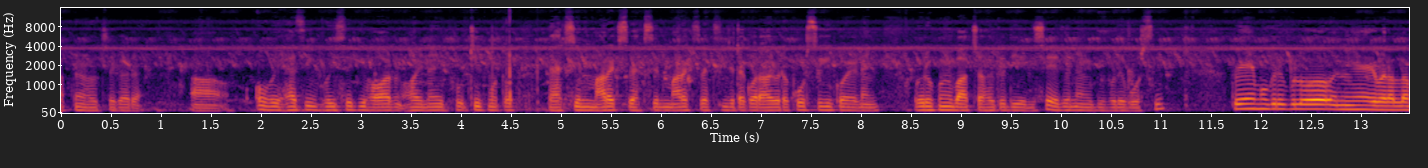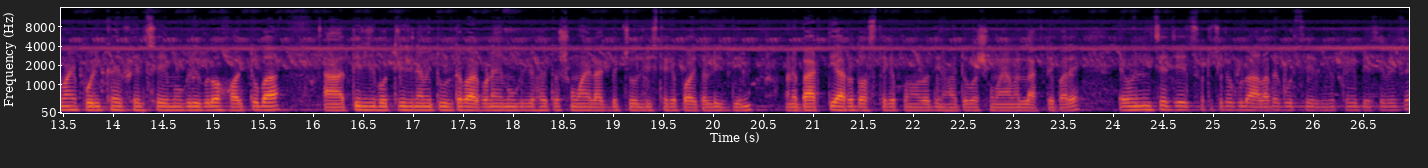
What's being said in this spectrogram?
আপনার হচ্ছে কার ওই হ্যাচিং হয়েছে কি, হওয়ার, হয় নাই ঠিক মতো vaccine Marek's vaccine Marek's vaccine যেটা করা হয়, ওটা করছে কি, করে নাই ওই রকমই বাচ্চা হয়তো দিয়ে দিছে, এই জন্য আমি বিপদে পড়ছি। তো এই মুগরিগুলো নিয়ে এবার আল্লাহ আমি পরীক্ষায় ফেলছে, এই মুগরিগুলো হয়তো বা তিরিশ, বত্রিশ দিন আমি তুলতে পারব না, এই মুগরির হয়তো সময় লাগবে চল্লিশ থেকে পঁয়তাল্লিশ দিন মানে বাড়তি আরও দশ থেকে পনেরো দিন হয়তো বা সময় আমার লাগতে পারে। এবং নিচে যে ছোটো ছোটোগুলো আলাদা করছি, এর ভিতর থেকে বেছে বেছে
